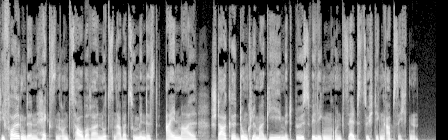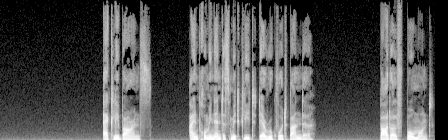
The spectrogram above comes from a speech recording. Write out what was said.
Die folgenden Hexen und Zauberer nutzen aber zumindest einmal starke dunkle Magie mit böswilligen und selbstsüchtigen Absichten. Ackley Barnes, ein prominentes Mitglied der Rookwood-Bande. Bardolph Beaumont,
